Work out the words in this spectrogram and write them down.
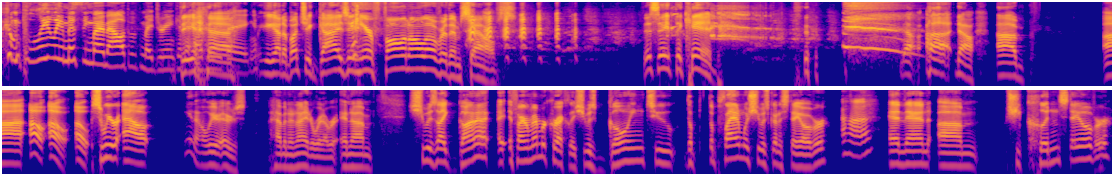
completely missing my mouth with my drink and The, uh, everything. you got a bunch of guys in here falling all over themselves. this ain't the kid. no, uh, no. Um, uh, oh, oh, oh. So we were out. You know, we were just having a night or whatever, and um, she was like gonna. If I remember correctly, she was going to. the The plan was she was going to stay over Uh huh. and then um she couldn't stay over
